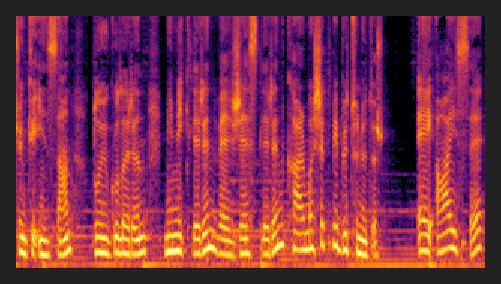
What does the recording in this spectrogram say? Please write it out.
Çünkü insan duyguların, mimiklerin ve jestlerin karmaşık bir bütünüdür. AI ise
